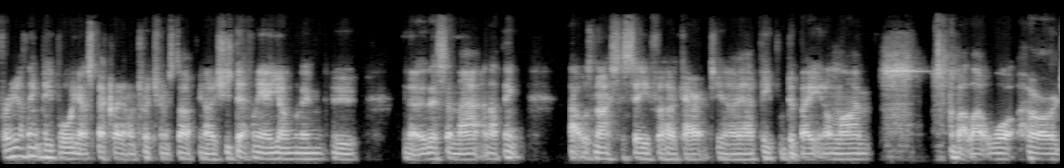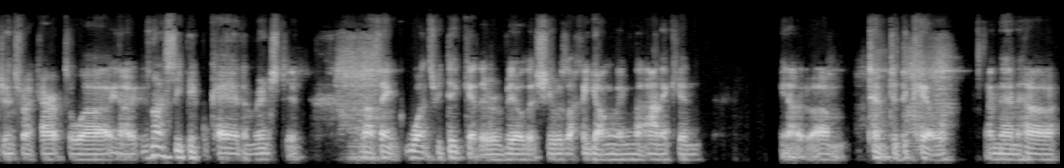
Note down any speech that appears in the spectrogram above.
three. I think people, you know, speculating on Twitter and stuff. You know, she's definitely a youngling who, you know, this and that. And I think that was nice to see for her character. You know, you had people debating online about like what her origins for her character were. You know, it was nice to see people cared and were interested. And I think once we did get the reveal that she was like a youngling that Anakin, you know, um, tempted to kill, and then her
